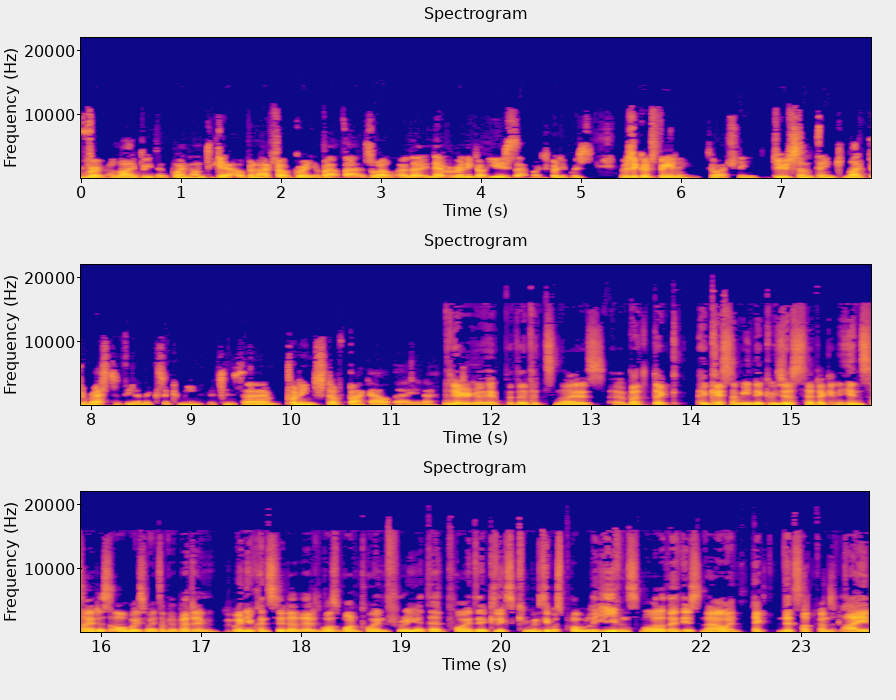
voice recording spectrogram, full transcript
wrote a library that went onto GitHub, and I felt great about that as well. Although it never really got used that much, but it was it was a good feeling to actually do something like the rest of the Elixir community, which is um, putting stuff back out there. You know. Yeah, yeah, but that's nice. Uh, but like, I guess I mean, like we just said, like in hindsight is always right. But um, when you consider that it was 1.3 at that point, the Elixir community was probably even smaller than it is now, and like that's not going to lie.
